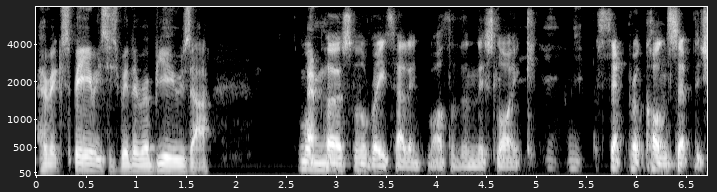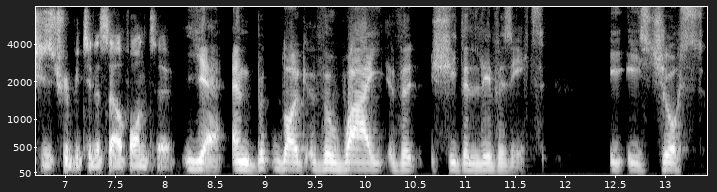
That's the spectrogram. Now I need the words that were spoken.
her experiences with her abuser. It's more Um, personal retelling rather than this like separate concept that she's attributing herself onto. Yeah, and but like the way that she delivers it, it is just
